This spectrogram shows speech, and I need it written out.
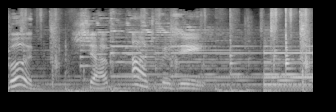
बुध शब आठ बजे।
